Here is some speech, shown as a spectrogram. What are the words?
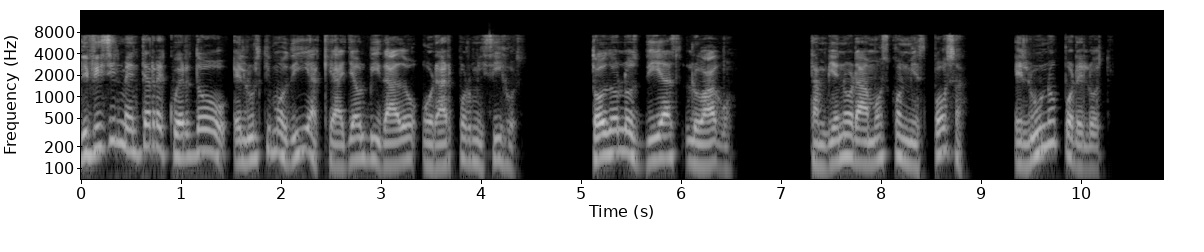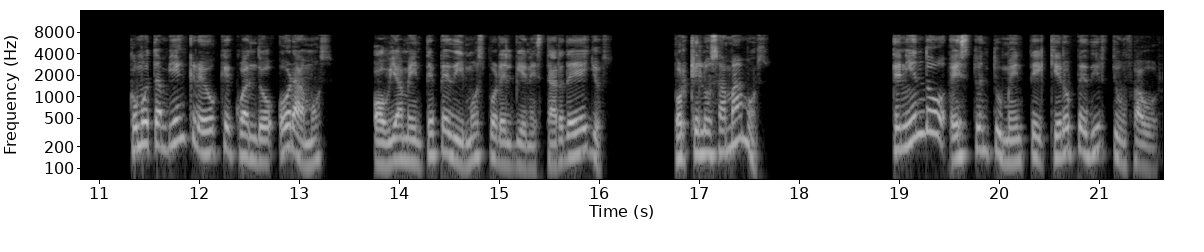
difícilmente recuerdo el último día que haya olvidado orar por mis hijos. Todos los días lo hago. También oramos con mi esposa, el uno por el otro. Como también creo que cuando oramos, obviamente pedimos por el bienestar de ellos, porque los amamos. Teniendo esto en tu mente, quiero pedirte un favor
